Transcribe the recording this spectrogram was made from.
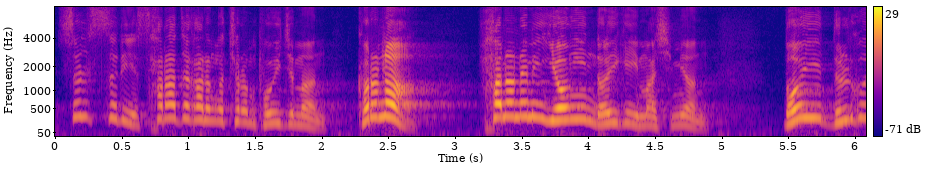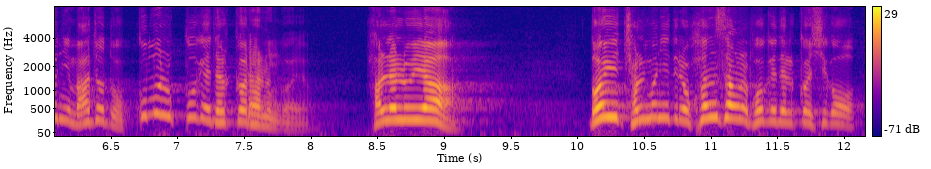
쓸쓸히 사라져가는 것처럼 보이지만 그러나 하나님의 영이 너에게 임하시면 너희 늙은이마저도 꿈을 꾸게 될 거라는 거예요. 할렐루야. 너희 젊은이들이 환상을 보게 될 것이고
